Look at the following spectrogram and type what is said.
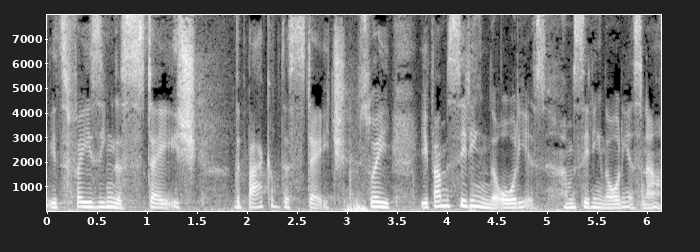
，it's facing the stage, the back of the stage。所以，if I'm sitting in the audience, I'm sitting in the audience now。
